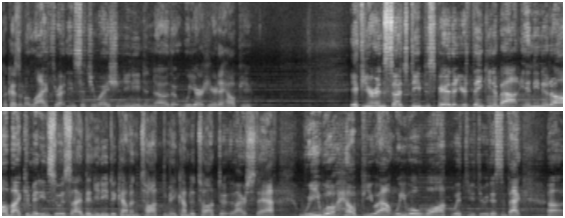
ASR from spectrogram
because of a life threatening situation, you need to know that we are here to help you. If you're in such deep despair that you're thinking about ending it all by committing suicide, then you need to come and talk to me. Come to talk to our staff. We will help you out. We will walk with you through this. In fact, uh,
